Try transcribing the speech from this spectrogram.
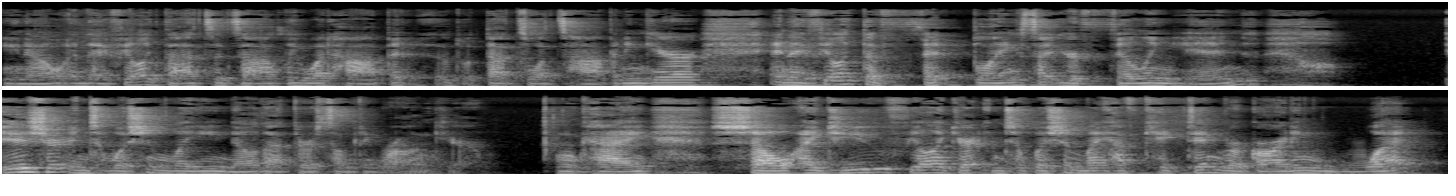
you know? And i feel like that's exactly what happened that's what's happening here. And i feel like the fit blanks that you're filling in is your intuition letting you know that there's something wrong here okay? So i do feel like your intuition might have kicked in regarding what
